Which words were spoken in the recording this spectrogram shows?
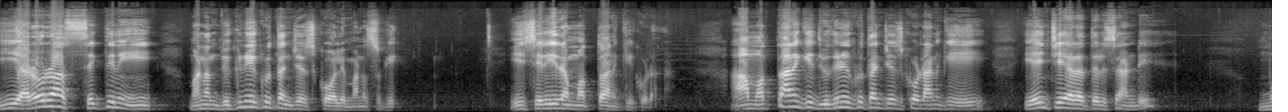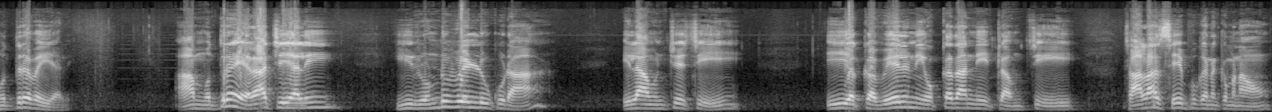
ఈ అరోరాస్ శక్తిని మనం ద్విగ్నీకృతం చేసుకోవాలి మనసుకి. ఈ శరీరం మొత్తానికి కూడా. ఆ మొత్తానికి ద్విగుణీకృతం చేసుకోవడానికి ఏం చేయాలో తెలుసా అండి? ముద్ర వేయాలి. ఆ ముద్ర ఎలా చేయాలి? ఈ రెండు వేళ్ళు కూడా ఇలా ఉంచేసి ఈ యొక్క వేలుని ఒక్కదాన్ని ఇట్లా ఉంచి చాలాసేపు కనుక మనం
